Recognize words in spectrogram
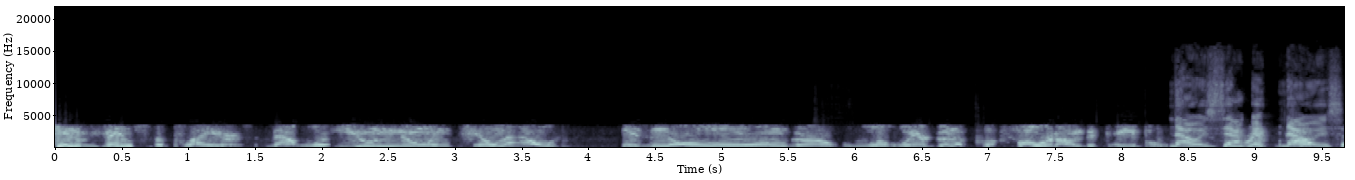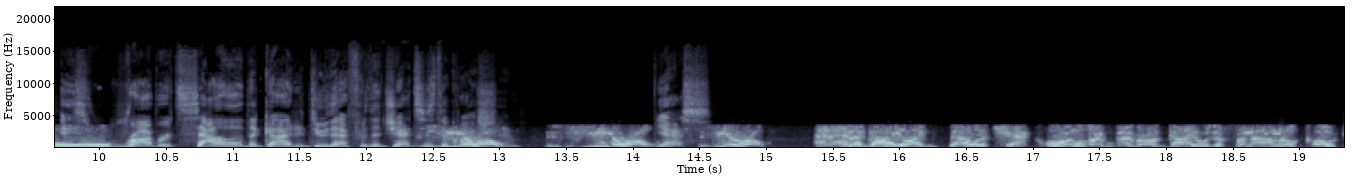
convince the players that what you knew until now is no longer what we're going to put forward on the table. Now is that Rip now is, is Robert Saleh the guy to do that for the Jets? Is the question. Zero. Yes. Zero. And, and a guy like Belichick or, or whatever, a guy who's a phenomenal coach,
